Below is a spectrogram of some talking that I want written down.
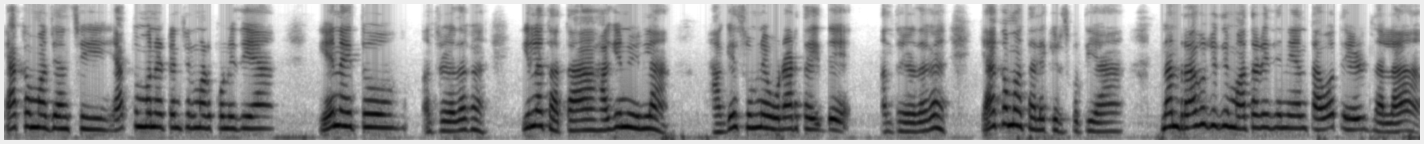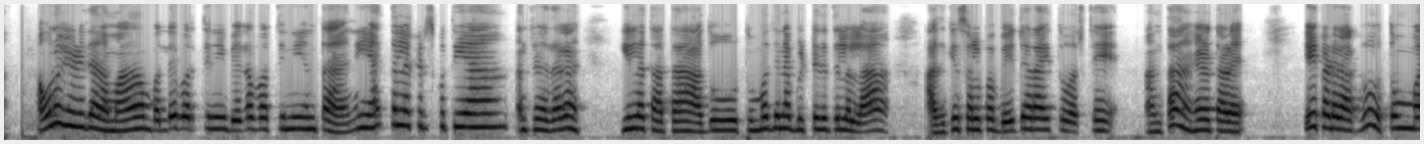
ಯಾಕಮ್ಮ ಜಾನ್ಸಿ ಯಾಕೆ ತುಂಬಾ ಟೆನ್ಷನ್ ಮಾಡ್ಕೊಂಡಿದೀಯಾ ಏನಾಯ್ತು? ಅಂತ ಹೇಳಿದಾಗ, ಇಲ್ಲ ತಾತ, ಹಾಗೇನೂ ಇಲ್ಲ. ಹಾಗೆ ಸುಮ್ಮನೆ ಓಡಾಡ್ತಾ ಇದ್ದೆ ಅಂತ ಹೇಳಿದಾಗ, ಯಾಕಮ್ಮ ತಲೆ ಕೆಡಿಸ್ಕೊತೀಯಾ? ನಾನು ರಾಘು ಜೊತೆ ಮಾತಾಡಿದ್ದೀನಿ ಅಂತ ಅವತ್ತು ಹೇಳಿದ್ನಲ್ಲ. ಅವನು ಹೇಳಿದಾನಮ್ಮ, ಬಂದೇ ಬರ್ತೀನಿ, ಬೇಗ ಬರ್ತೀನಿ ಅಂತ. ನೀ ಯಾಕೆ ತಲೆ ಕೆಡಿಸ್ಕೊತೀಯಾ? ಅಂತ ಹೇಳಿದಾಗ, ಇಲ್ಲ ತಾತ, ಅದು ತುಂಬ ದಿನ ಬಿಟ್ಟಿದ್ದಿಲ್ಲಲ್ಲ, ಅದಕ್ಕೆ ಸ್ವಲ್ಪ ಬೇಜಾರಾಯಿತು ಅಷ್ಟೇ, ಅಂತ ಹೇಳ್ತಾಳೆ. ಈ ಕಡೆ ರಾಘು ತುಂಬಾ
